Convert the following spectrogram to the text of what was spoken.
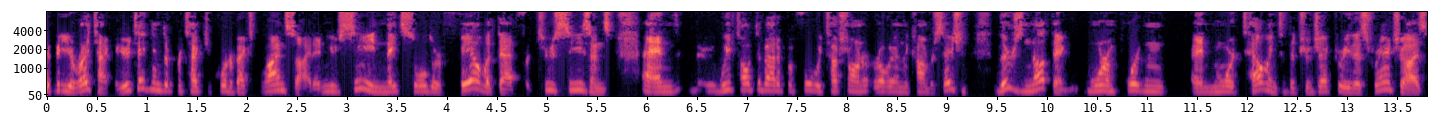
to be your right tackle. You're taking to protect your quarterback's blind side. And you've seen Nate Solder fail at that for two seasons. And we've talked about it before. We touched on it earlier in the conversation. There's nothing more important and more telling to the trajectory of this franchise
